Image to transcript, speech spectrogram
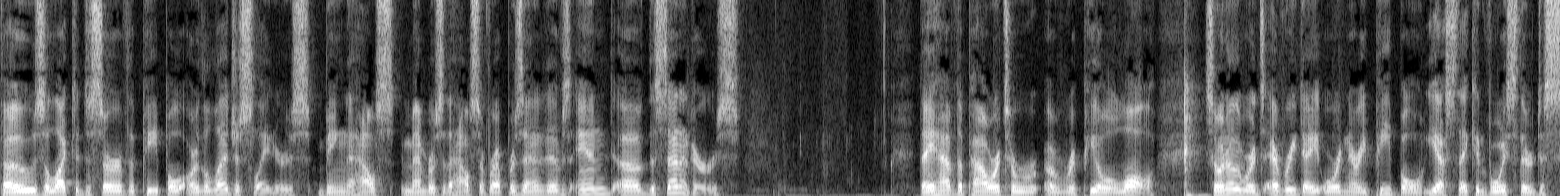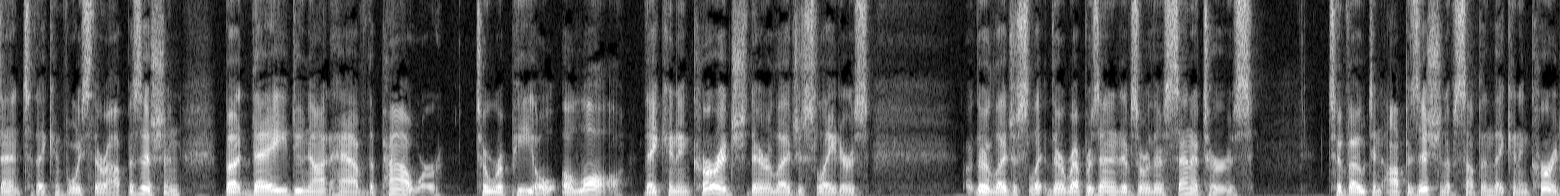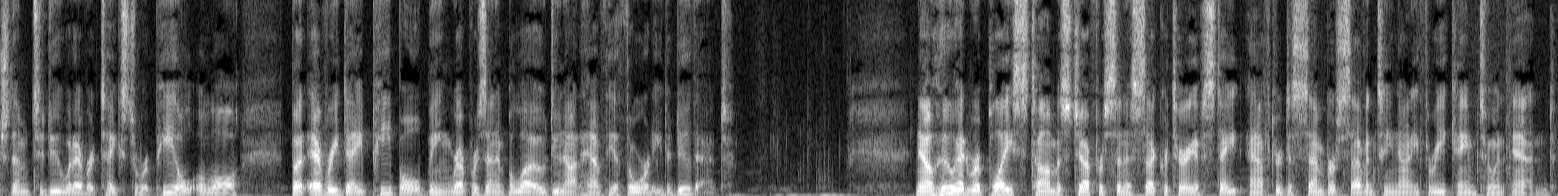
Those elected to serve the people are the legislators, being the House members of the House of Representatives and uh, the senators. They have the power to re- uh, repeal a law. So, in other words, everyday ordinary people, yes, they can voice their dissent, they can voice their opposition, but they do not have the power to repeal a law. They can encourage their legislators, their legisla- their representatives, or their senators to vote in opposition of something. They can encourage them to do whatever it takes to repeal a law, but everyday people being represented below do not have the authority to do that. Now, who had replaced Thomas Jefferson as Secretary of State after December 1793 came to an end?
